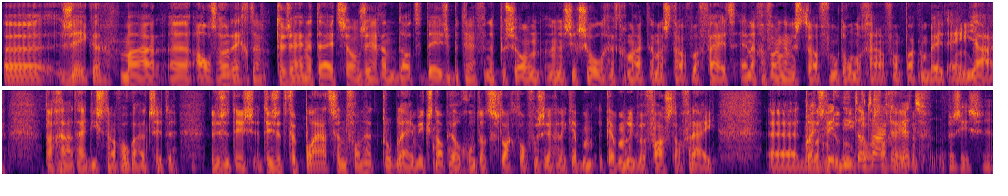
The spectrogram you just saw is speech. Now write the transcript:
Uh, zeker, maar uh, als een rechter te zijner tijd zou zeggen... dat deze betreffende persoon uh, zich schuldig heeft gemaakt aan een strafbaar feit... en een gevangenisstraf moet ondergaan van pak een beet één jaar... dan gaat hij die straf ook uitzitten. Dus het is, het is het verplaatsen van het probleem. Ik snap heel goed dat slachtoffers zeggen... ik heb, ik heb hem liever vast dan vrij. maar dat is natuurlijk niet doorslaggevend. Wet, precies. Ja.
